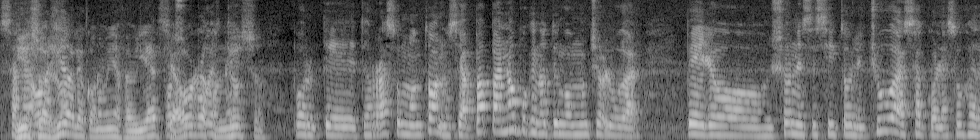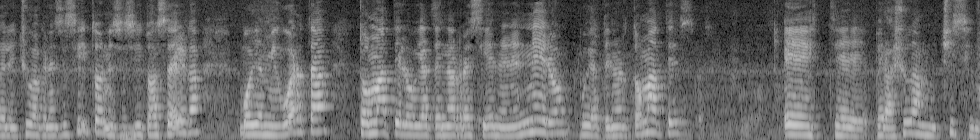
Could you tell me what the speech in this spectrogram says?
zanahoria. ¿Y eso ayuda a la economía familiar? ¿Se ahorra con eso? Porque te ahorras un montón. O sea, papa no porque no tengo mucho lugar. Pero yo necesito lechuga, saco las hojas de lechuga que necesito, necesito acelga, voy a mi huerta, tomate lo voy a tener recién en enero, voy a tener tomates. Este, pero ayuda muchísimo.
